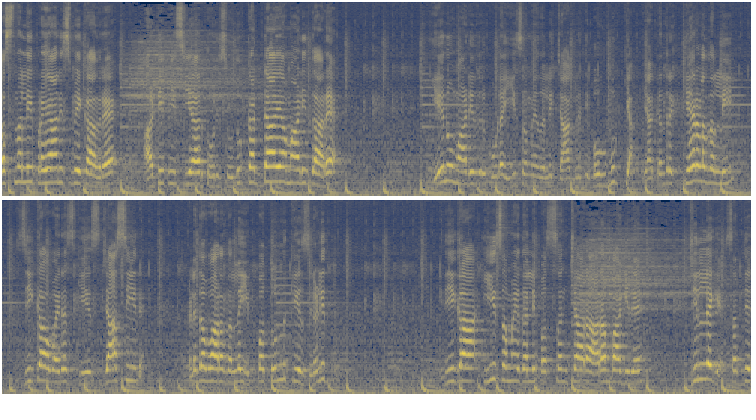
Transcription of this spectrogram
ಬಸ್ನಲ್ಲಿ ಪ್ರಯಾಣಿಸಬೇಕಾದ್ರೆ ಆರ್ ತೋರಿಸುವುದು ಕಡ್ಡಾಯ ಮಾಡಿದ್ದಾರೆ. ಏನು ಮಾಡಿದರೂ ಕೂಡ ಈ ಸಮಯದಲ್ಲಿ ಜಾಗೃತಿ ಬಹು ಮುಖ್ಯ ಯಾಕಂದರೆ ಕೇರಳದಲ್ಲಿ ಝಿಕಾ ವೈರಸ್ ಕೇಸ್ ಜಾಸ್ತಿ ಇದೆ. ಕಳೆದ ವಾರದಲ್ಲೇ ಇಪ್ಪತ್ತೊಂದು ಕೇಸ್ಗಳಿತ್ತು. ಇದೀಗ ಈ ಸಮಯದಲ್ಲಿ ಬಸ್ ಸಂಚಾರ ಆರಂಭ ಆಗಿದೆ. ಜಿಲ್ಲೆಗೆ, ಸದ್ಯ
